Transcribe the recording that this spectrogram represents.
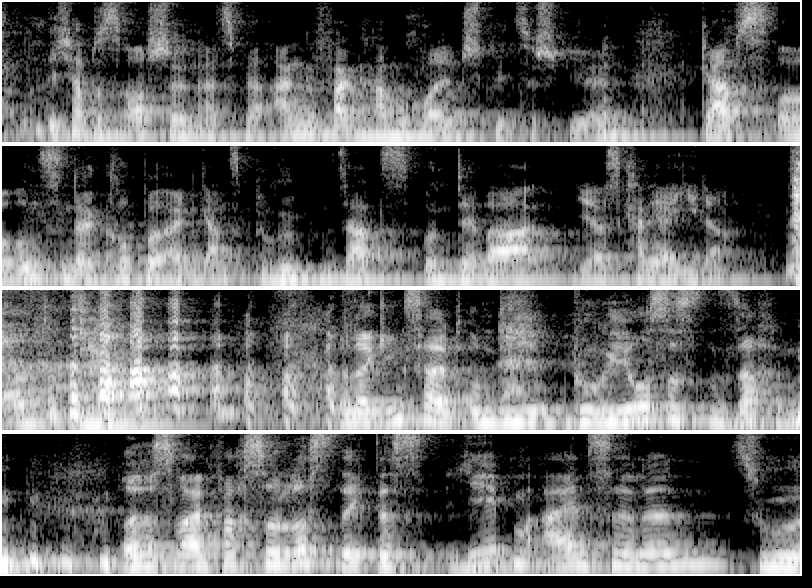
haben. Ich habe das auch schon, als wir angefangen haben, Rollenspiel zu spielen, gab es bei uns in der Gruppe einen ganz berühmten Satz und der war, ja, das kann ja jeder. Und, und da ging es halt um die kuriosesten Sachen. Und es war einfach so lustig, das jedem Einzelnen zu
